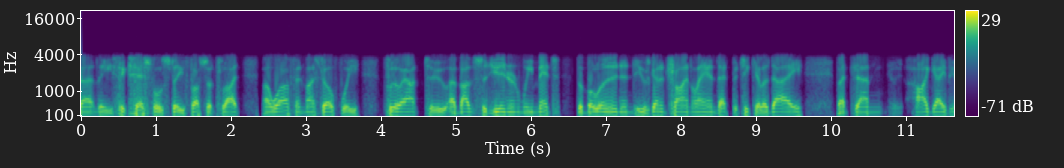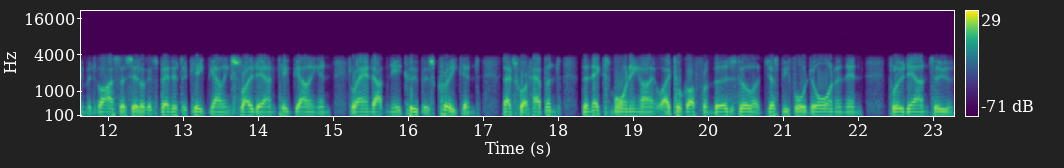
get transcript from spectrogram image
uh, the successful Steve Fossett flight, my wife and myself we flew out to above Ceduna and we met the balloon, and he was going to try and land that particular day, but um, I gave him advice. I said, look, it's better to keep going, slow down, keep going, and land up near Cooper's Creek, and that's what happened. The next morning, I, I took off from Birdsville just before dawn, and then flew down to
